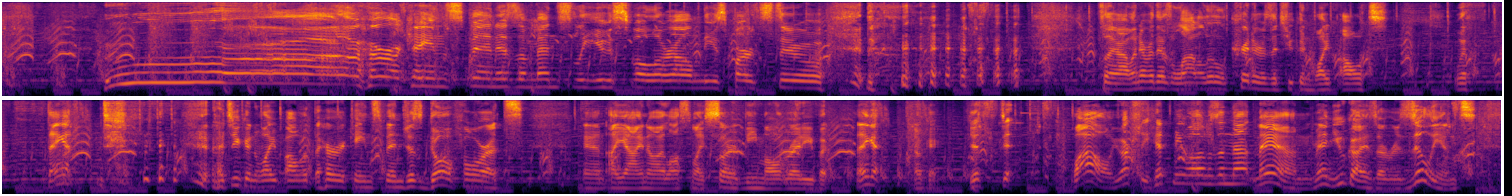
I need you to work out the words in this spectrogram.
Ooh, the hurricane spin is immensely useful around these parts too. so yeah, whenever there's a lot of little critters that you can wipe out with... Dang it! that you can wipe out with the hurricane spin, just go for it! And uh, yeah, I know I lost my sword beam already, but dang it. Okay. Just, just, wow, you actually hit me while I was in that? Man, man, you guys are resilient.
